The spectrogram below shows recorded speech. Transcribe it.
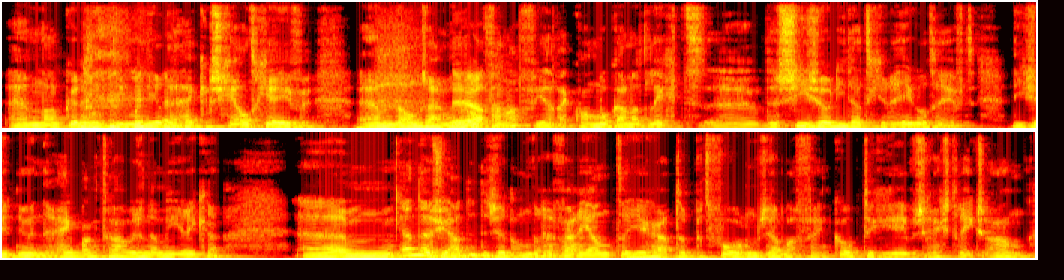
En dan kunnen we op die manier de hackers geld geven. En dan zijn we er ja. ook vanaf. Ja, dat kwam ook aan het licht. de CISO die dat geregeld heeft, die zit nu in de rechtbank trouwens in Amerika. Um, en dus ja, dit is een andere variant. Je gaat op het forum zelf en koopt de gegevens rechtstreeks aan.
